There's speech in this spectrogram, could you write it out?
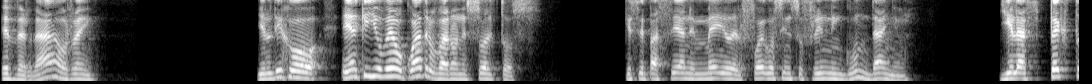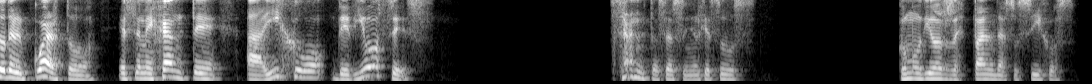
¿es verdad, oh rey? Y él dijo, he aquí yo veo cuatro varones sueltos que se pasean en medio del fuego sin sufrir ningún daño. Y el aspecto del cuarto es semejante a hijo de dioses. Santo es el Señor Jesús. Cómo Dios respalda a sus hijos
